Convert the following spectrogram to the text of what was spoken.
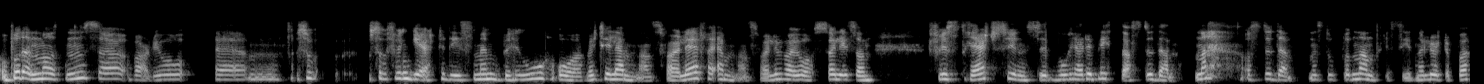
Og på den måten så var det jo så, så, fungerte de som en bro over til emneansvarlig. For emneansvarlig var jo også litt sånn frustrert. Synes, hvor er det blitt av studentene? Og studentene sto på den andre siden og lurte på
